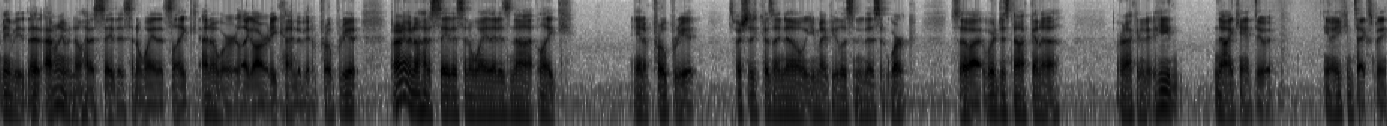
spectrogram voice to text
maybe that I don't even know how to say this in a way that's like I know we're like already kind of inappropriate, but I don't even know how to say this in a way that is not like inappropriate, especially because I know you might be listening to this at work, so I, we're just not gonna we're not gonna do he no I can't do it. You know, you can text me.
